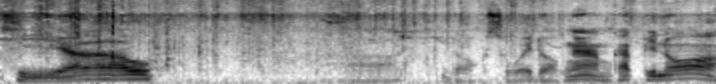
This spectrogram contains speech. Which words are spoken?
เขียวอดอกสวยดอกงามครับพี่น้อง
